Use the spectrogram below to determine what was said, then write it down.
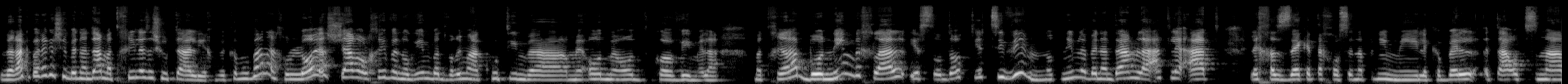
ורק ברגע שבן אדם מתחיל איזשהו תהליך, וכמובן אנחנו לא ישר הולכים ונוגעים בדברים האקוטיים והמאוד מאוד כואבים, אלא מתחילה בונים בכלל יסודות יציבים, נותנים לבן אדם לאט לאט לחזק את החוסן הפנימי, לקבל את העוצמה,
